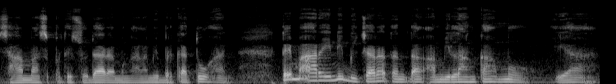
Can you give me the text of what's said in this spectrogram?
sama seperti saudara mengalami berkat Tuhan. Tema hari ini bicara tentang ambil langkahmu ya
